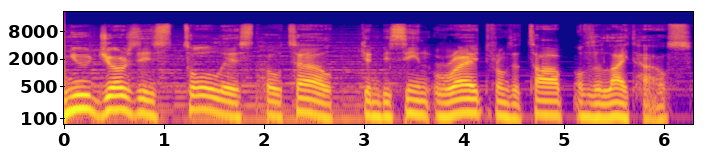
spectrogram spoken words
New Jersey's tallest hotel can be seen right from the top of the lighthouse.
